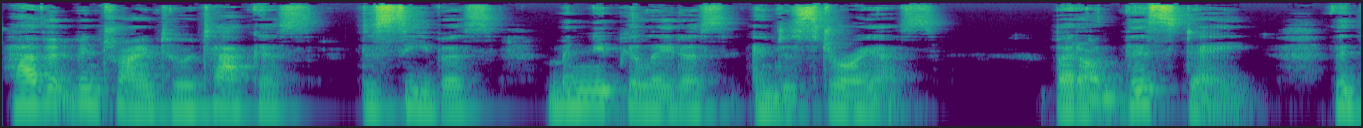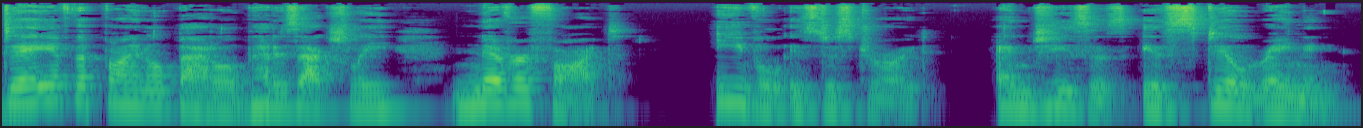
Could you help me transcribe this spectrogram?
haven't been trying to attack us, deceive us, manipulate us, and destroy us. But on this day, the day of the final battle that is actually never fought, evil is destroyed and Jesus is still reigning.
